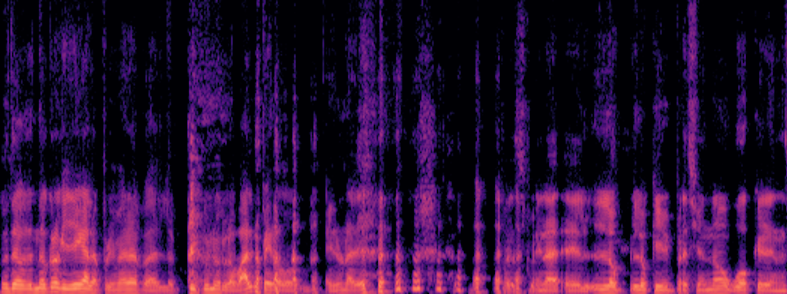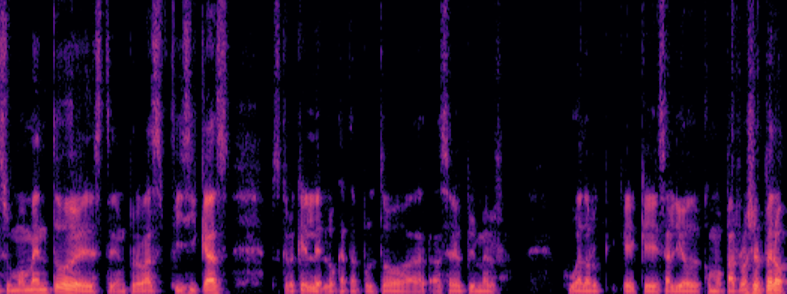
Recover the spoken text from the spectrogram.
no creo que llegue a la primera, al pick uno global, pero en una de Pues mira, lo, que impresionó Walker en su momento, este, en pruebas físicas, pues creo que lo catapultó a, ser el primer jugador que, salió como Pat rusher, pero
